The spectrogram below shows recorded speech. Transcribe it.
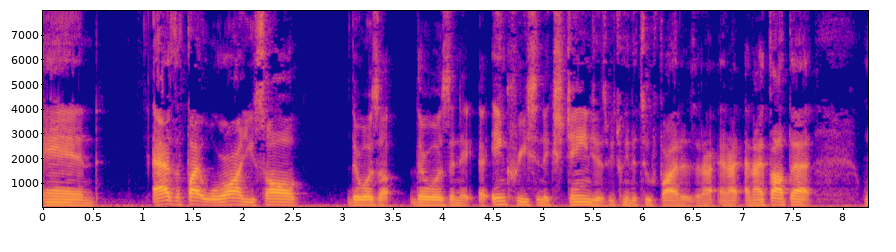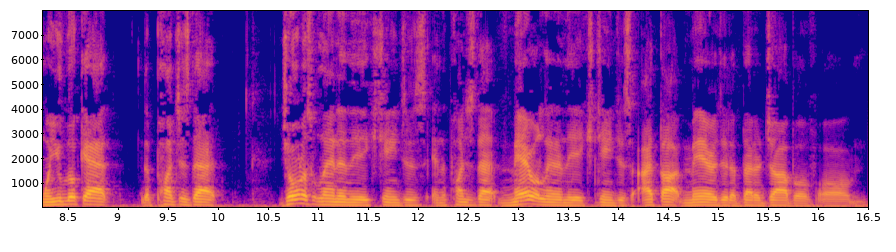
And as the fight wore on, you saw there was a there was an, an increase in exchanges between the two fighters, and I and I and I thought that when you look at the punches that Jonas would land in the exchanges and the punches that Mayer would land in the exchanges, I thought Mayer did a better job of um,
